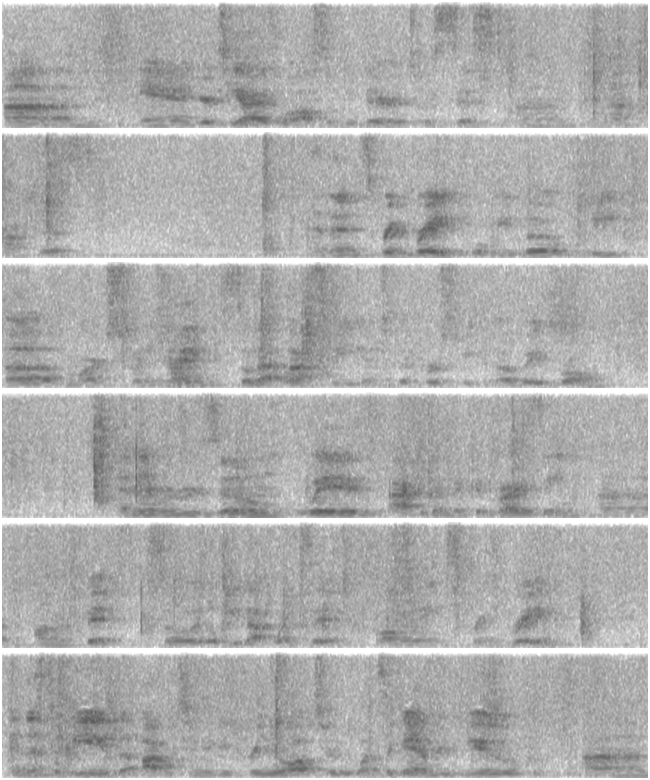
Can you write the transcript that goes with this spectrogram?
Um, and your TIs will also be there to assist, um, in that practice. And then spring break will be the week of March 29th, so that last week into the first week of April. And then we resume with academic advising, um, on the fifth, so it'll be that Wednesday following spring break. And this will be the opportunity for you all to once again review, um,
